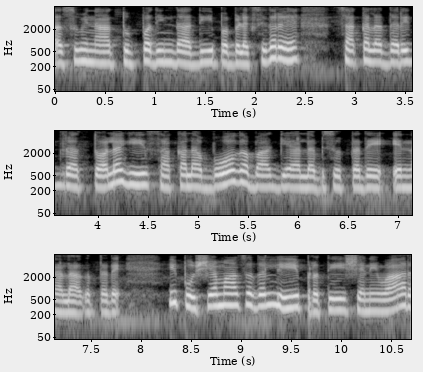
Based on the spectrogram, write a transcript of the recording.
ಹಸುವಿನ ತುಪ್ಪದಿಂದ ದೀಪ ಬೆಳಗಿಸಿದರೆ ಸಕಲ ದರಿದ್ರ ತೊಲಗಿ ಸಕಲ ಭೋಗ ಭಾಗ್ಯ ಲಭಿಸುತ್ತದೆ ಎನ್ನಲಾಗುತ್ತದೆ. ಈ ಪುಷ್ಯ ಮಾಸದಲ್ಲಿ ಪ್ರತಿ ಶನಿವಾರ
